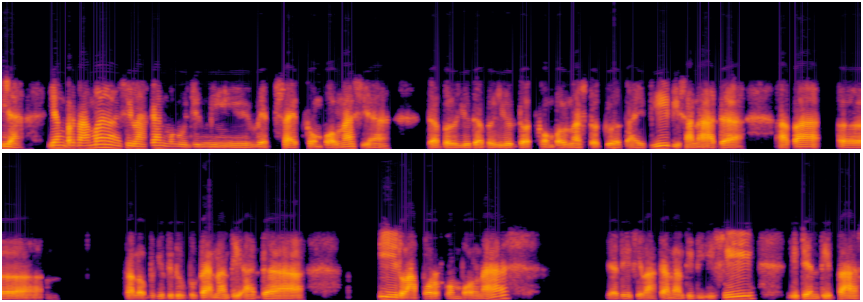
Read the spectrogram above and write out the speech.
Ya, yang pertama silahkan mengunjungi website Kompolnas ya www.kompolnas.go.id di sana ada apa eh, kalau begitu dibuka nanti ada i-lapor Kompolnas. Jadi silahkan nanti diisi identitas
